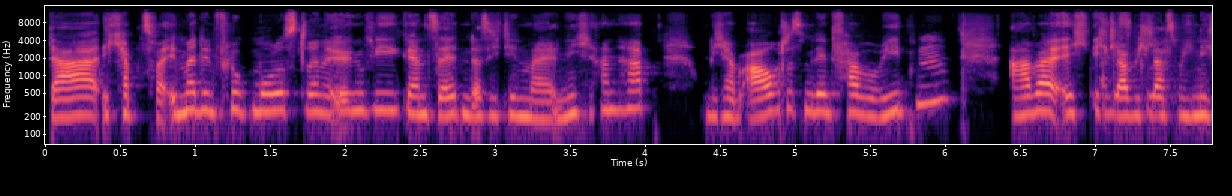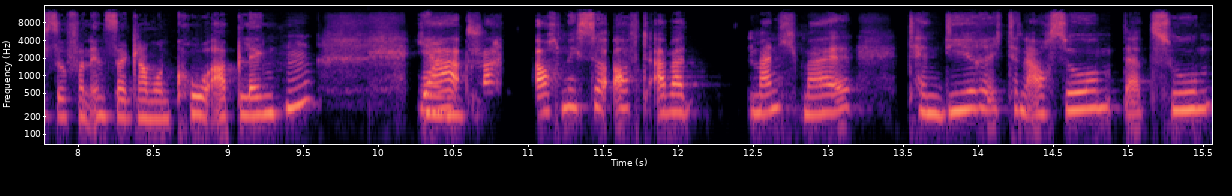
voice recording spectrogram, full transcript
da, ich habe zwar immer den Flugmodus drin irgendwie, ganz selten, dass ich den mal nicht anhab. Und ich habe auch das mit den Favoriten, aber ich, ich glaube, ich lasse mich nicht so von Instagram und Co. ablenken. Ja, und auch nicht so oft, aber manchmal tendiere ich dann auch so dazu,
